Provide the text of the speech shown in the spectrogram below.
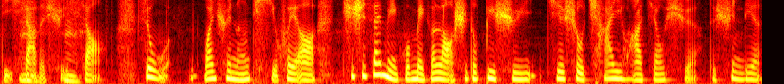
底下的学校，所以我完全能体会啊。其实，在美国，每个老师都必须接受差异化教学的训练，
